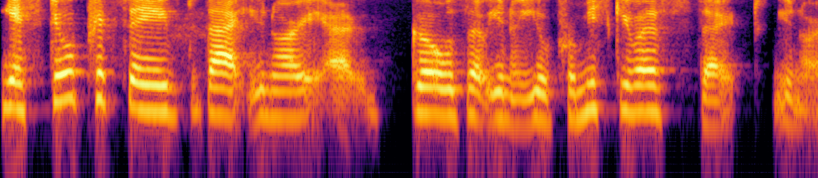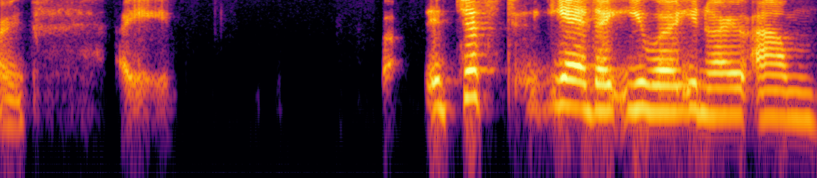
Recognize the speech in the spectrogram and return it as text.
yeah, still perceived that, you know, uh, girls are, you know, you're promiscuous, that, you know, it just, yeah, that you were, you know, um,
